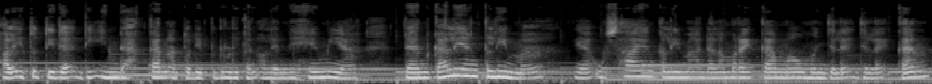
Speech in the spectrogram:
hal itu tidak diindahkan atau dipedulikan oleh Nehemia dan kali yang kelima ya usaha yang kelima adalah mereka mau menjelek-jelekkan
